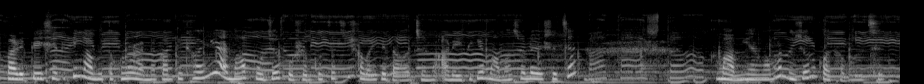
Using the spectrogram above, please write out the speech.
বাড়িতে এসে দেখি মামি তখনও রান্না কমপ্লিট হয়নি আর মা পুজোর প্রসাদ করতেছে সবাইকে দেওয়ার জন্য। আর এইদিকে মামা চলে এসেছে। মামি আর মামা দুজন কথা বলছে।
